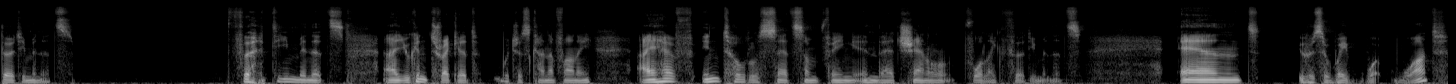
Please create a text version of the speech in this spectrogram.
30 minutes. 30 minutes. Uh, you can track it, which is kind of funny. I have in total said something in that channel for like 30 minutes. And it was a wait, what? What?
